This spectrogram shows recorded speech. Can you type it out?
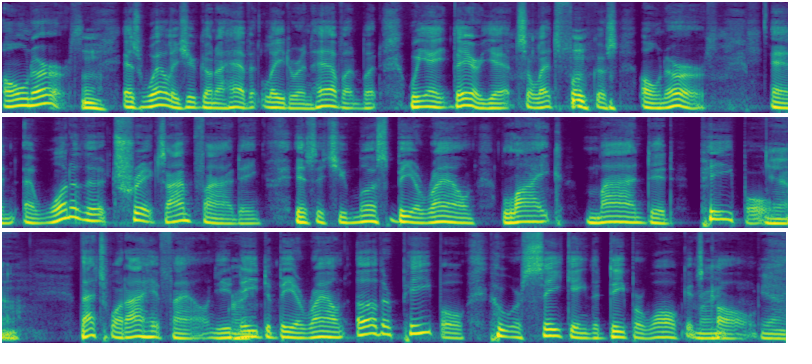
on earth, as well as you're going to have it later in heaven, but we ain't there yet. So let's focus on earth And uh, one of the tricks I'm finding is that you must be around like minded people. Yeah. That's what I have found. You Right. need to be around other people who are seeking the deeper walk, it's Right. called, Yeah.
